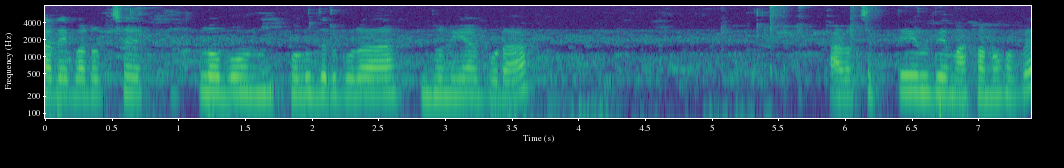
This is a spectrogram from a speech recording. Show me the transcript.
আর এবার হচ্ছে লবণ, হলুদের গুঁড়া, ধনিয়া গুঁড়া, আর হচ্ছে তেল দিয়ে মাখানো হবে।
